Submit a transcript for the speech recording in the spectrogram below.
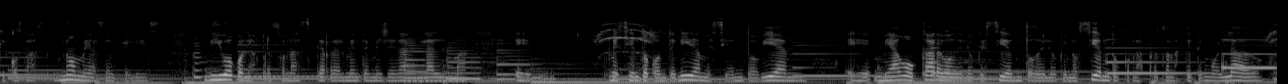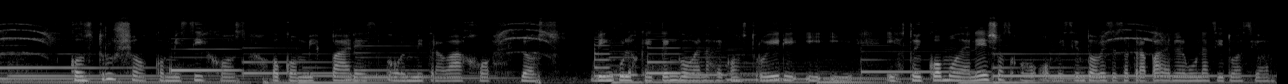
qué cosas no me hacen feliz. Vivo con las personas que realmente me llenan el alma, em, me siento contenida, me siento bien, eh, me hago cargo de lo que siento, de lo que no siento por las personas que tengo al lado construyo con mis hijos o con mis pares o en mi trabajo los vínculos que tengo ganas de construir y, estoy cómoda en ellos o, o, me siento a veces atrapada en alguna situación.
